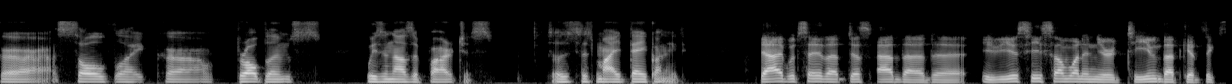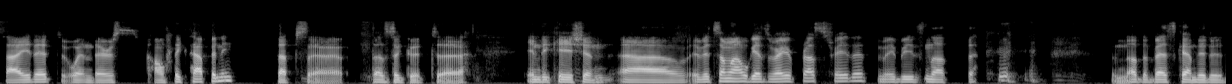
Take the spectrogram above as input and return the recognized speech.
uh, solve like uh, problems with another parties. So this is my take on it. Yeah, I would say that just add that uh, if you see someone in your team that gets excited when there's conflict happening, that's uh, that's a good uh, indication. Uh, if it's someone who gets very frustrated, maybe it's not not the best candidate.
